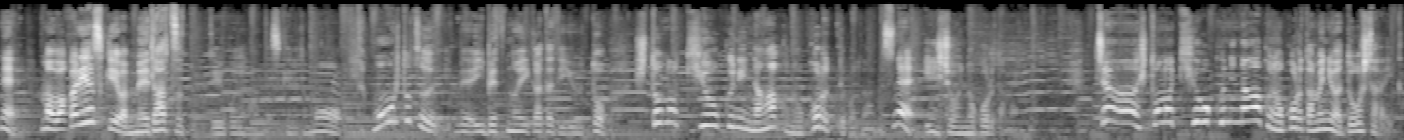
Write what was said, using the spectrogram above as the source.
ねまあ、分かりやすく言えば目立つっていうことなんですけれどももう一つ別の言い方で言うと人の記憶に長く残るってことなんですね。印象に残るため。じゃあ人の記憶に長く残るためにはどうしたらいいか？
